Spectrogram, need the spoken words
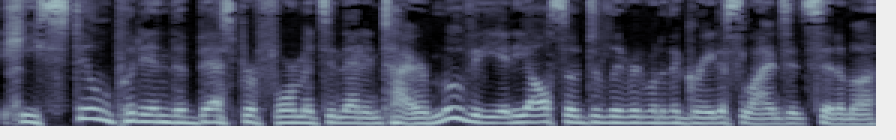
he still put in the best performance in that entire movie. And he also delivered one of the greatest lines in cinema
